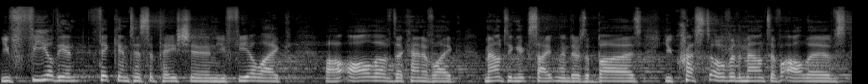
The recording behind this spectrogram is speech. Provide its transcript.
you feel the thick anticipation. You feel like uh, all of the kind of like mounting excitement. There's a buzz. You crest over the Mount of Olives.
